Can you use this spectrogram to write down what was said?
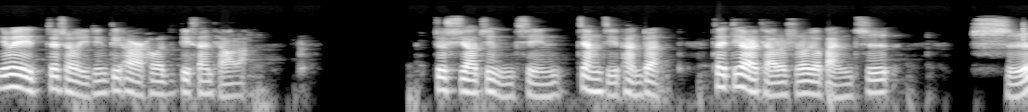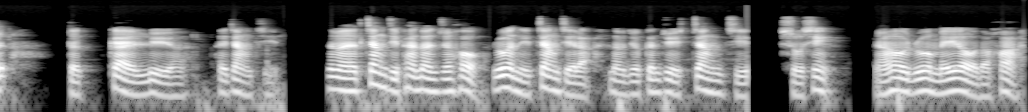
因为这时候已经第二或者第三条了，就需要进行降级判断。在第二条的时候，有百分之十的概率会降级。那么降级判断之后，如果你降级了，那么就根据降级属性，然后如果没有的话，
